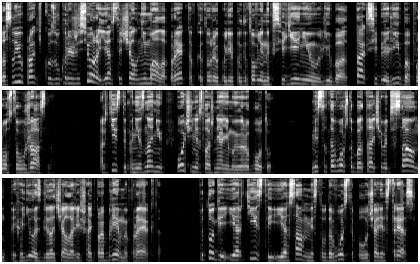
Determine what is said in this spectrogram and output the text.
За свою практику звукорежиссера я встречал немало проектов, которые были подготовлены к сведению либо так себе, либо просто ужасно. Артисты по незнанию очень осложняли мою работу. Вместо того, чтобы оттачивать саунд, приходилось для начала решать проблемы проекта. В итоге и артисты, и я сам вместо удовольствия получали стресс.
